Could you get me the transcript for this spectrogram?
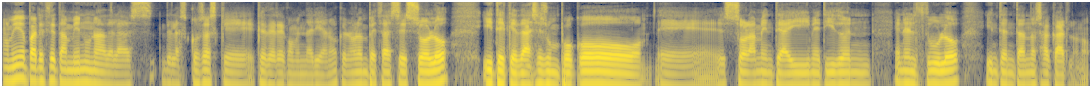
a mí me parece también una de las, de las cosas que, te recomendaría, ¿no? Que no lo empezases solo y te quedases un poco eh, solamente ahí metido en, el zulo intentando sacarlo, ¿no?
